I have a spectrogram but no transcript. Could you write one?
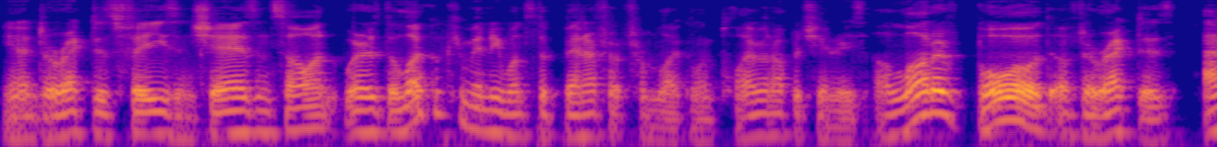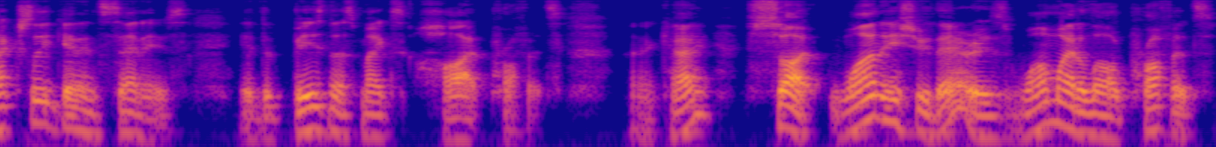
you know directors fees and shares and so on whereas the local community wants to benefit from local employment opportunities. A lot of board of directors actually get incentives if the business makes high profits okay? So one issue there is one way to lower profits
